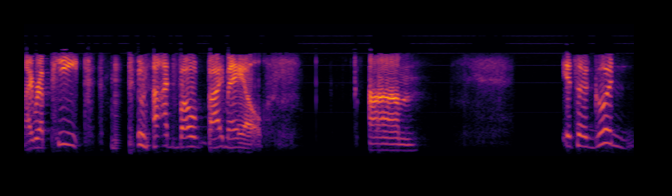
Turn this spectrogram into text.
I repeat, do not vote by mail. Um, it's a good.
